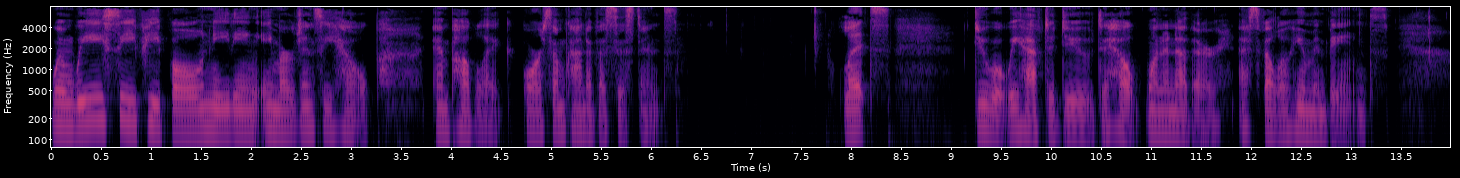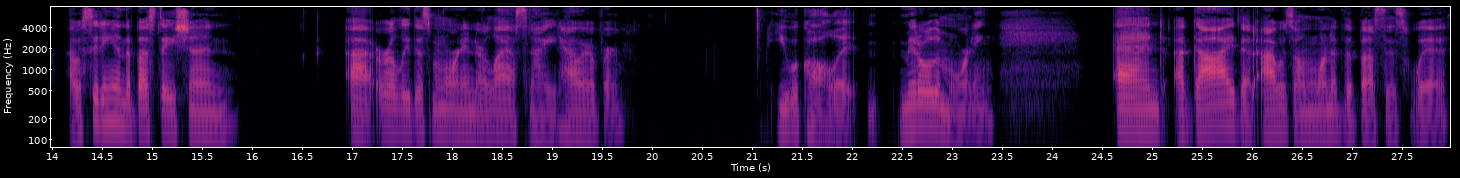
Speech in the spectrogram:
when we see people needing emergency help in public or some kind of assistance. Let's do what we have to do to help one another as fellow human beings. I was sitting in the bus station uh, early this morning or last night, however you would call it, middle of the morning. And a guy that I was on one of the buses with,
